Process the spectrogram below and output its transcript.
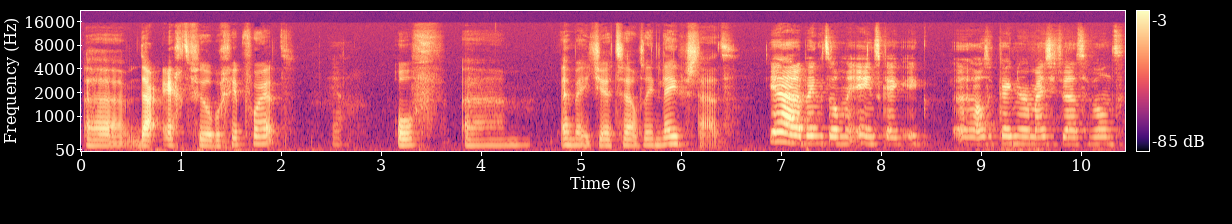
eh, daar echt veel begrip voor hebt. Ja. Of ehm, een beetje hetzelfde in het leven staat. Ja, daar ben ik het wel mee eens. Kijk, ik, eh, als ik kijk naar mijn situatie, want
